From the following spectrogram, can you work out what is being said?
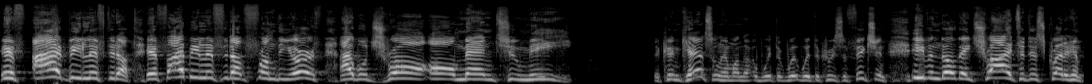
If I be lifted up, if I be lifted up from the earth, I will draw all men to me. They couldn't cancel him the, with, the, with the crucifixion, even though they tried to discredit him,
